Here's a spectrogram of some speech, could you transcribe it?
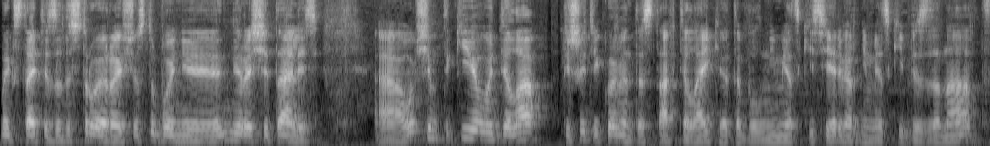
Мы, кстати, за Дестройера еще с тобой не, не рассчитались. А, в общем, такие вот дела. Пишите комменты, ставьте лайки. Это был немецкий сервер, немецкий бездонат.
